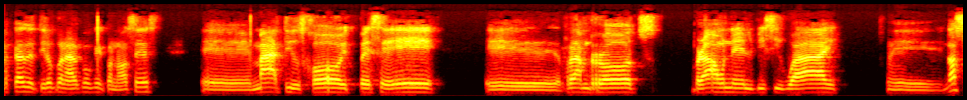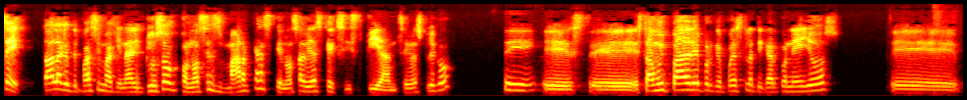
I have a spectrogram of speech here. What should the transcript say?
marcas de tiro con arco que conoces, eh, Matthews, Hoyt, PCE, eh, Ramrods, Brownell, BCY, eh, no sé, toda la que te puedas imaginar. Incluso conoces marcas que no sabías que existían, ¿sí me explico? Sí. Este, está muy padre porque puedes platicar con ellos, eh,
